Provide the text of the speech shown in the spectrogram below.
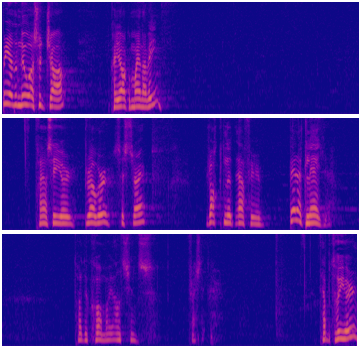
Bredde nå er så tja, hva Jakob mener vi? Hva Da jeg sier, brøver, søstre, råkne det for bedre glede ta det komme i allsins frestninger. Det betyr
